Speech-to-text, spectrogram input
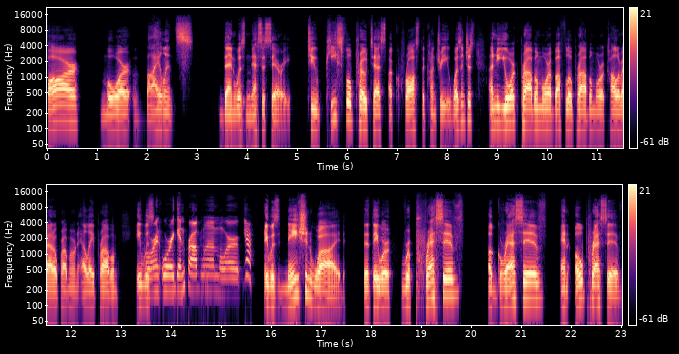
far more violence than was necessary to peaceful protests across the country. It wasn't just a New York problem or a Buffalo problem or a Colorado problem or an LA problem. It was or an Oregon problem, or yeah, it was nationwide that they Mhm. were repressive, aggressive, and oppressive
